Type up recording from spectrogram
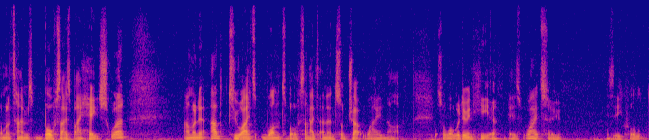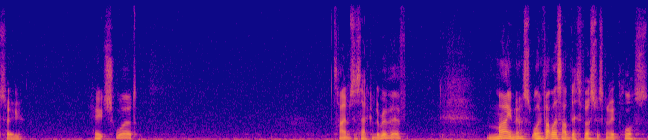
I'm going to times both sides by h squared. I'm going to add 2y1 to both sides and then subtract y0. So what we're doing here is y2 is equal to h squared times the second derivative minus, well in fact let's add this first, so it's going to be plus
